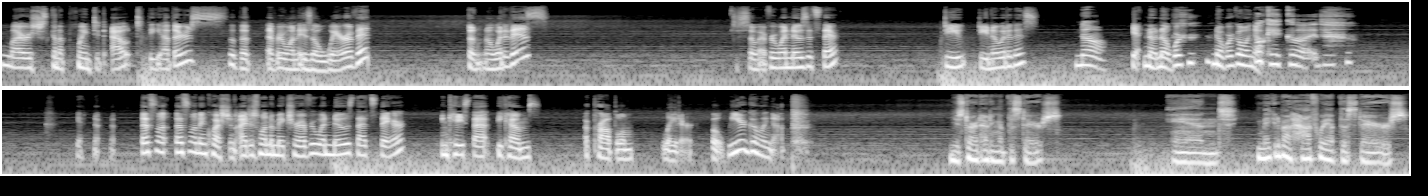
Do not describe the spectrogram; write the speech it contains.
Lyra's just gonna point it out to the others so that everyone is aware of it. Don't know what it is. Just so everyone knows it's there. Do you do you know what it is? No. Yeah, no, no, we're no, we're going up. Okay, good. Yeah, no, no. That's not that's not in question. I just want to make sure everyone knows that's there in case that becomes a problem later. But we are going up. You start heading up the stairs, and you make it about halfway up the stairs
